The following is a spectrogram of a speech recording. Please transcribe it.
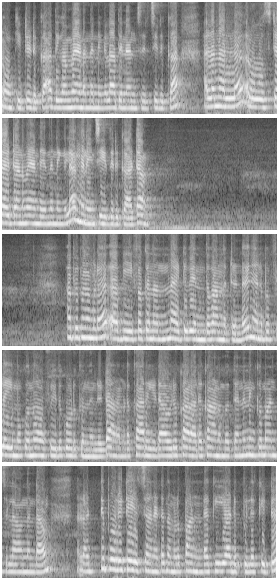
നോക്കിയിട്ട് എടുക്കുക അധികം വേണമെന്നുണ്ടെങ്കിൽ അതിനനുസരിച്ച് എടുക്കുക അല്ല നല്ല റോസ്റ്റ് ആയിട്ടാണ് വേണ്ടതെന്നുണ്ടെങ്കിൽ അങ്ങനെയും ചെയ്തെടുക്കുക കേട്ടോ അപ്പോൾ ഇപ്പോൾ നമ്മുടെ ബീഫൊക്കെ നന്നായിട്ട് വെന്ത് വന്നിട്ടുണ്ട്. ഞാനിപ്പോ ഫ്ലെയിം ഒക്കെ ഒന്ന് ഓഫ് ചെയ്ത് കൊടുക്കുന്നുണ്ട് കേട്ടോ നമ്മുടെ കറിയുടെ ആ ഒരു കളർ കാണുമ്പോൾ തന്നെ നിങ്ങൾക്ക് മനസ്സിലാവുന്നുണ്ടാവും. നല്ല അടിപൊളി ടേസ്റ്റാണ് കേട്ടോ നമ്മൾ പണ്ടൊക്കെ ഈ അടുപ്പിലൊക്കെ ഇട്ട്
